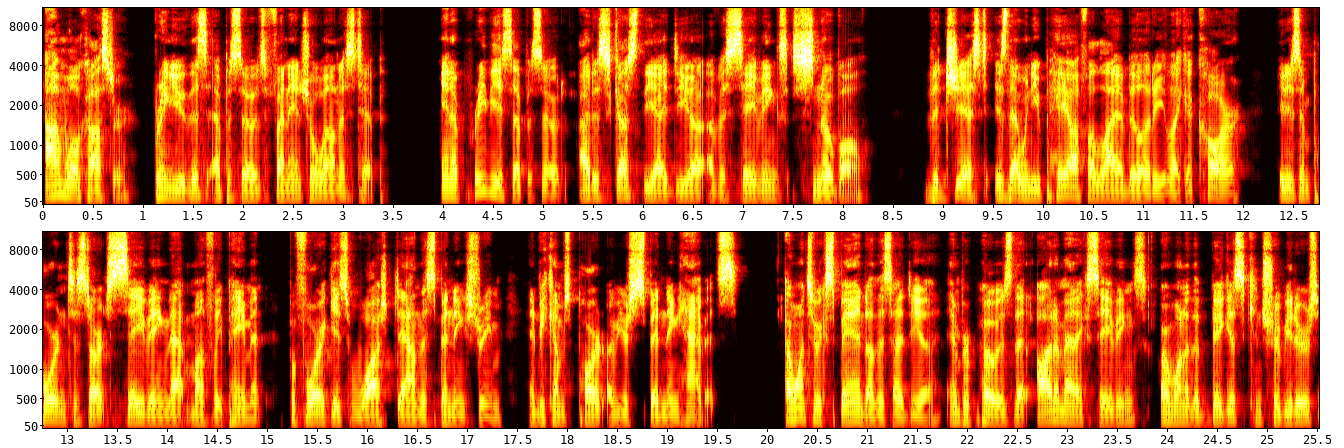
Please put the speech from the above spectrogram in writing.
I'm Will Coster, bring you this episode's financial wellness tip. In a previous episode, I discussed the idea of a savings snowball. The gist is that when you pay off a liability like a car, it is important to start saving that monthly payment before it gets washed down the spending stream and becomes part of your spending habits. I want to expand on this idea and propose that automatic savings are one of the biggest contributors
